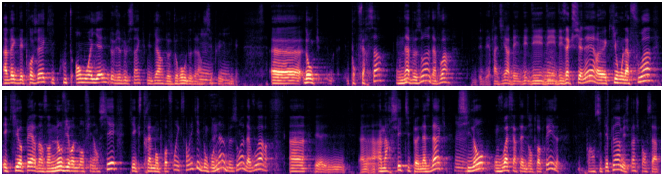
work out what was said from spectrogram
Avec des projets qui coûtent en moyenne 2,5 milliards de- d'euros ou de dollars, je ne sais Mm, plus. mm. Euh, donc, pour faire ça, on a besoin d'avoir enfin, dire, des, des- des- des- Mm. actionnaires euh, qui ont la foi et qui opèrent dans un environnement financier qui est extrêmement profond, extrêmement liquide. Donc, on a besoin d'avoir un, euh, un- marché type Nasdaq. Mm. Sinon, on voit certaines entreprises, pourrais en citer plein, mais je, sais pas, je pense à,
